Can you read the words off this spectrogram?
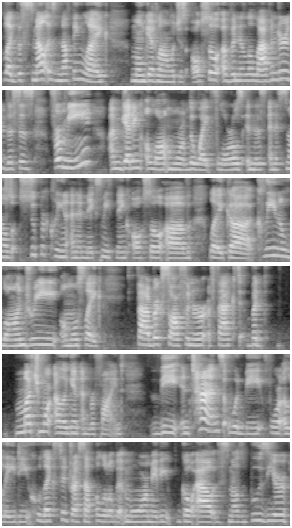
like the smell is nothing like Mon Guerlain, which is also a vanilla lavender. This is, for me, I'm getting a lot more of the white florals in this and it smells super clean and it makes me think also of like uh, clean laundry, almost like fabric softener effect, but much more elegant and refined. The intense would be for a lady who likes to dress up a little bit more, maybe go out, smells boozier,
